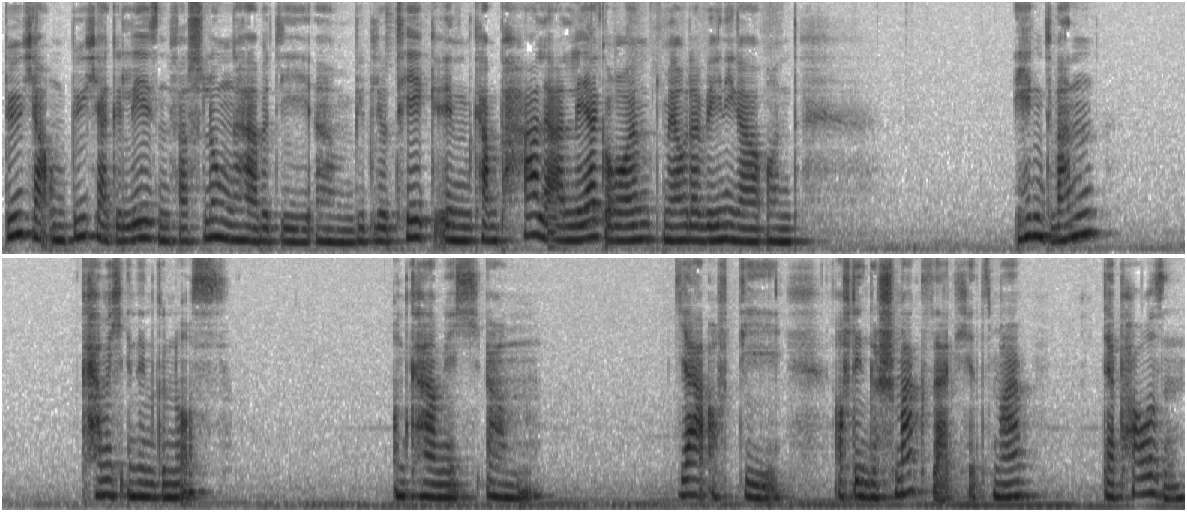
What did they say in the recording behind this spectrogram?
Bücher um Bücher gelesen, verschlungen, habe die ähm, Bibliothek in Kampala leergeräumt, mehr oder weniger, und irgendwann kam ich in den Genuss und kam ich ähm, ja auf die auf den Geschmack, sage ich jetzt mal, der Pausen.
